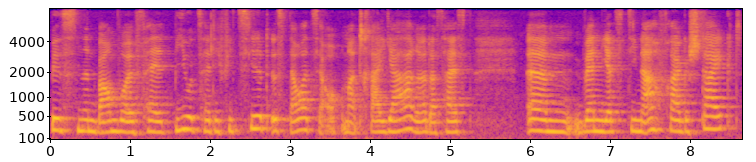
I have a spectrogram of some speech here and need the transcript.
bis ein Baumwollfeld biozertifiziert ist, dauert es ja auch immer drei Jahre. Das heißt, ähm, wenn jetzt die Nachfrage steigt,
